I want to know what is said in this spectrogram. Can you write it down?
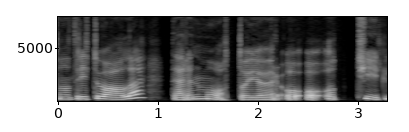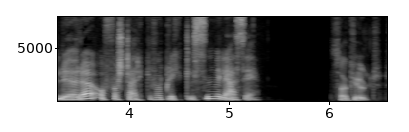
sånn at ritualet, det er en måte å gjøre, å, å, å tydeliggjøre og forsterke forpliktelsen, vil jeg si. Så kult.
